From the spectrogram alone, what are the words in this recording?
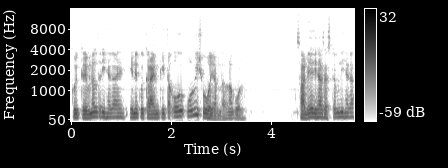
ਕੋਈ ਕ੍ਰਿਮੀਨਲ ਤਾਂ ਨਹੀਂ ਹੈਗਾ ਇਹ, ਇਹਨੇ ਕੋਈ ਕ੍ਰਾਈਮ ਕੀਤਾ, ਉਹ ਉਹ ਵੀ ਸ਼ੋਅ ਹੋ ਜਾਂਦਾ ਉਹਨਾਂ ਕੋਲ। ਸਾਡੇ ਅਜਿਹਾ ਸਿਸਟਮ ਨਹੀਂ ਹੈਗਾ।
